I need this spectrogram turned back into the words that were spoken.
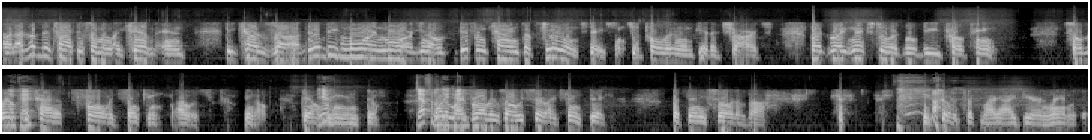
But I'd love to talk to someone like him, and because uh, there'll be more and more, you know, different kinds of fueling stations. You pull in and get a charge, but right next to it will be propane. So that's Okay. the kind of forward thinking I was, you know, delving Yeah. into. One of my and- brothers always said I think big, but then he sort of uh, he sort of took my idea and ran with it.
